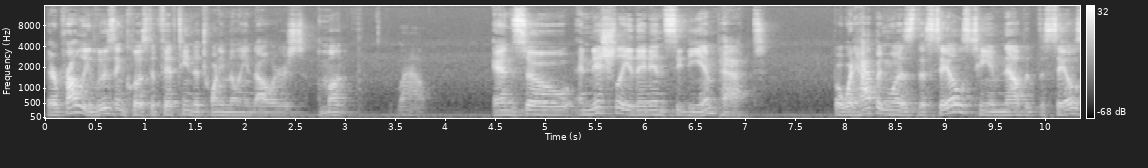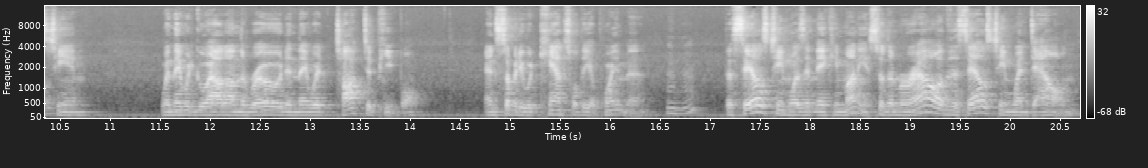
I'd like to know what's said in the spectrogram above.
they're probably losing close to 15 to 20 million dollars a month. Wow. And so initially they didn't see the impact. But what happened was the sales team, now that the sales team, when they would go out on the road and they would talk to people and somebody would cancel the appointment, mm-hmm. the sales team wasn't making money. So the morale of the sales team went down,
